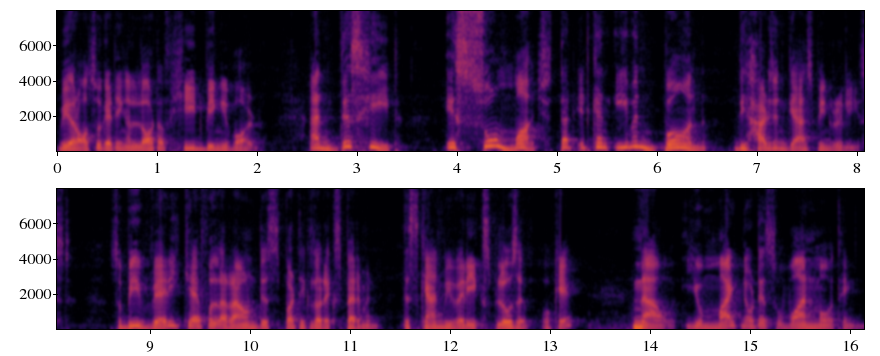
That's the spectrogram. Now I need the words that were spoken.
we are also getting a lot of heat being evolved and this heat is so much that it can even burn the hydrogen gas being released. So be very careful around this particular experiment. This can be very explosive, okay? Now, you might notice one more thing.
